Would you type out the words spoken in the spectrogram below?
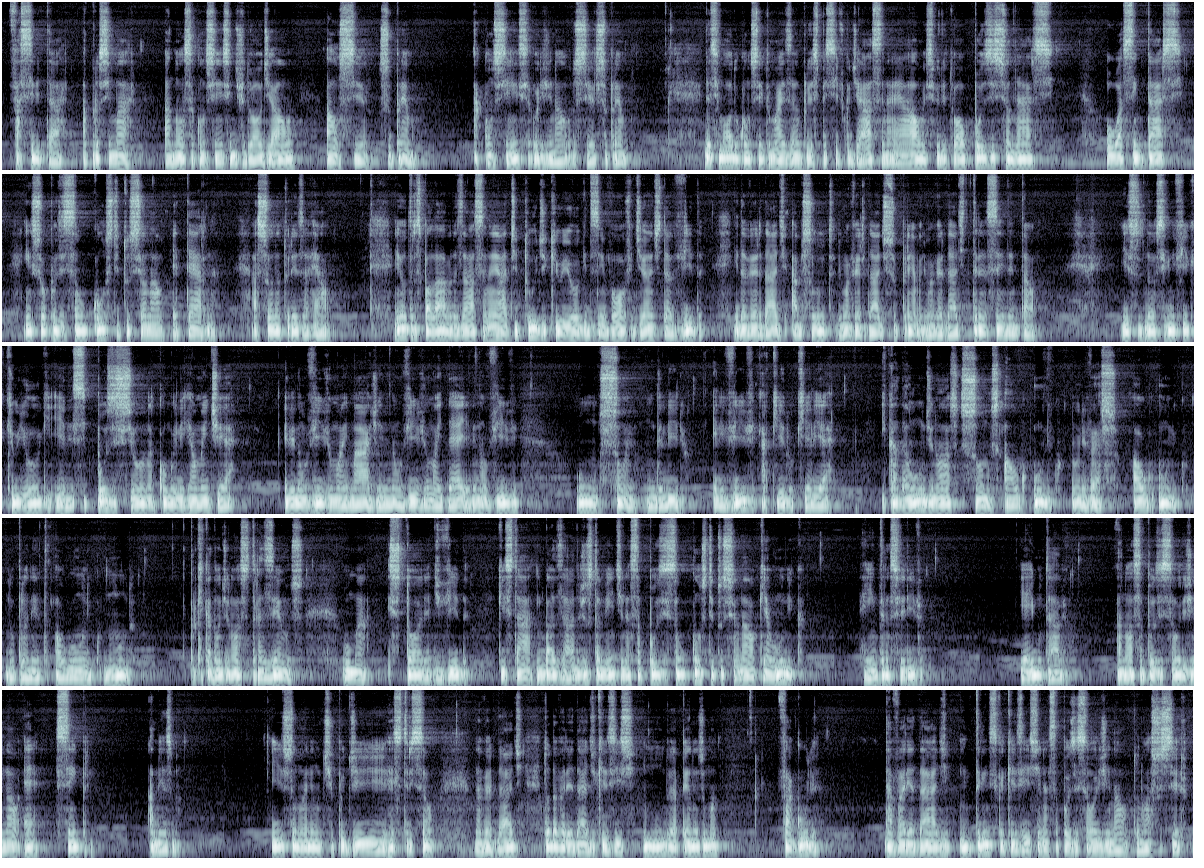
facilitar, aproximar a nossa consciência individual de alma ao Ser Supremo, a consciência original do Ser Supremo. Desse modo, o conceito mais amplo e específico de asana é a alma espiritual posicionar-se ou assentar-se em sua posição constitucional eterna, a sua natureza real. Em outras palavras, a asana é a atitude que o yogi desenvolve diante da vida e da verdade absoluta, de uma verdade suprema, de uma verdade transcendental. Isso não significa que o yogi ele se posiciona como ele realmente é. Ele não vive uma imagem, ele não vive uma ideia, ele não vive um sonho, um delírio. Ele vive aquilo que ele é. E cada um de nós somos algo único no universo, algo único no planeta, algo único no mundo. Porque cada um de nós trazemos uma história de vida que está embasada justamente nessa posição constitucional que é única, é intransferível e é imutável. A nossa posição original é sempre a mesma. E isso não é nenhum tipo de restrição. Na verdade, toda a variedade que existe no mundo é apenas uma fagulha da variedade intrínseca que existe nessa posição original do nosso ser.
